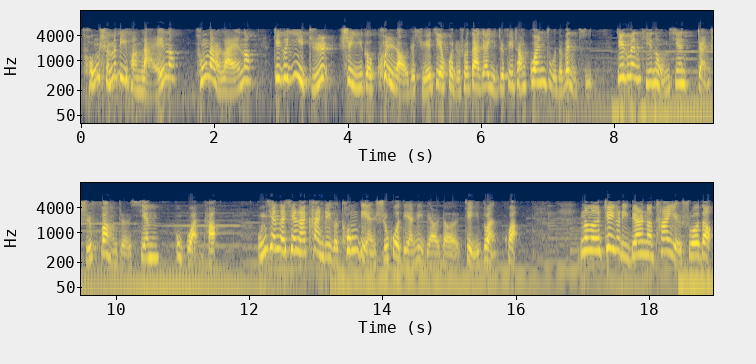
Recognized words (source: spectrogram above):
从什么地方来呢？从哪儿来呢？这个一直是一个困扰着学界或者说大家一直非常关注的问题。这个问题呢，我们先暂时放着，先不管它。我们现在先来看这个《通典识货典》里边的这一段话。那么这个里边呢，他也说到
